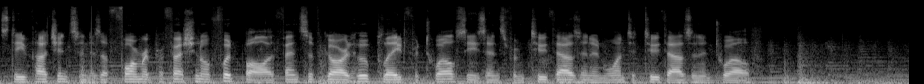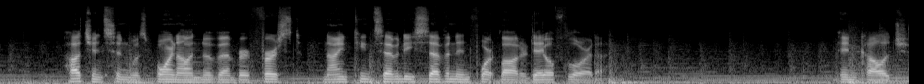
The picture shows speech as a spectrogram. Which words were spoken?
Steve Hutchinson is a former professional football offensive guard who played for 12 seasons from 2001 to 2012. Hutchinson was born on November 1, 1977 in Fort Lauderdale, Florida. In college,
